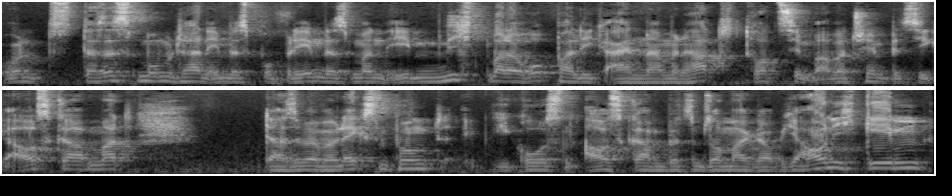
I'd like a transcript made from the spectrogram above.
Und das ist momentan eben das Problem, dass man eben nicht mal Europa League Einnahmen hat, trotzdem aber Champions League Ausgaben hat da sind wir beim nächsten Punkt. Die großen Ausgaben wird es im Sommer, glaube ich, auch nicht geben.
